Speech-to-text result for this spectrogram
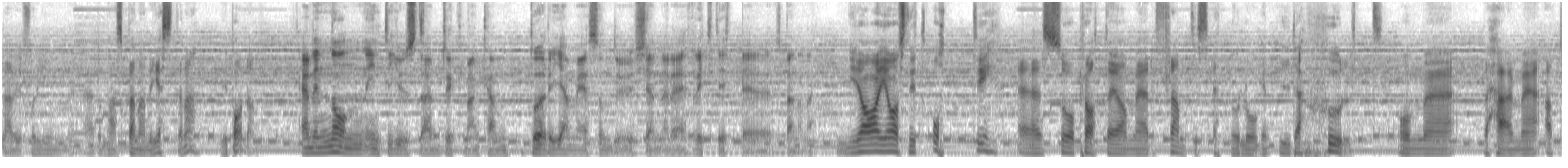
när vi får in de här spännande gästerna i podden. Är det någon intervju där du tycker man kan börja med som du känner är riktigt eh, spännande? Ja, i avsnitt 80 eh, så pratar jag med framtidsetnologen Ida Hult om eh, det här med att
